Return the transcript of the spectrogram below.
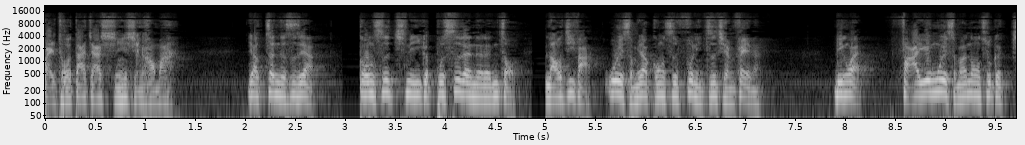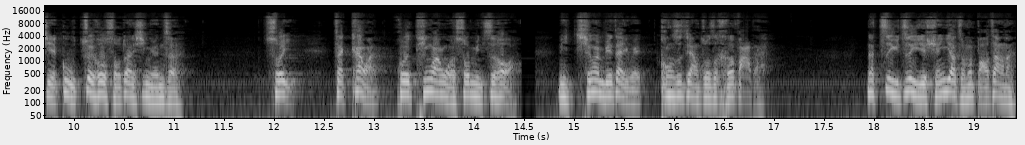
拜托大家醒醒好吗？要真的是这样，公司请你一个不是人的人走，劳基法为什么要公司付你之前费呢？另外。法院为什么要弄出个解雇最后手段性原则？所以在看完或者听完我说明之后啊，你千万别再以为公司这样做是合法的。那至于自己的权益要怎么保障呢？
